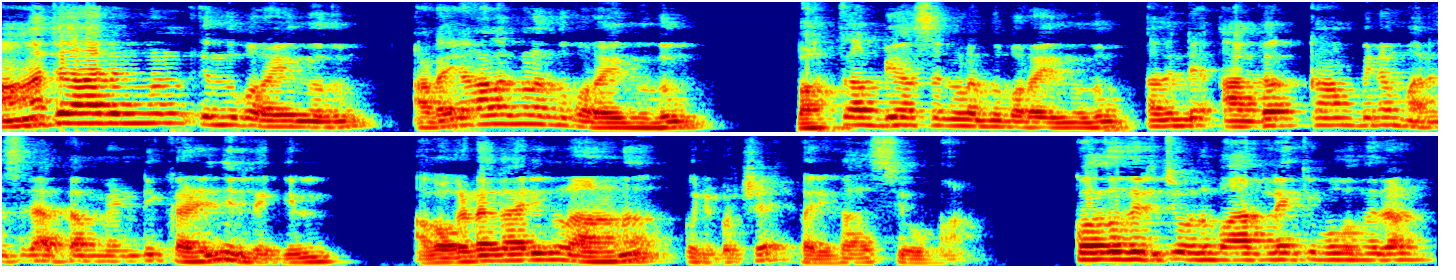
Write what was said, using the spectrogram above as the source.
ആചാരങ്ങൾ എന്ന് പറയുന്നതും അടയാളങ്ങൾ എന്ന് പറയുന്നതും ഭക്താഭ്യാസങ്ങൾ എന്ന് പറയുന്നതും അതിന്റെ അകക്കാമ്പിനെ മനസ്സിലാക്കാൻ വേണ്ടി കഴിഞ്ഞില്ലെങ്കിൽ അപകടകാരികളാണ് ഒരുപക്ഷെ പരിഹാസ്യവുമാണ്. കൊന്ത തിരിച്ചുകൊണ്ട് ബാറിലേക്ക് പോകുന്ന ഒരാൾ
